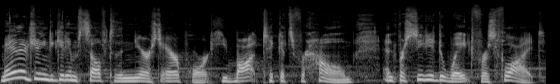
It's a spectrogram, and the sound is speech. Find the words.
Managing to get himself to the nearest airport, he bought tickets for home and proceeded to wait for his flight.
